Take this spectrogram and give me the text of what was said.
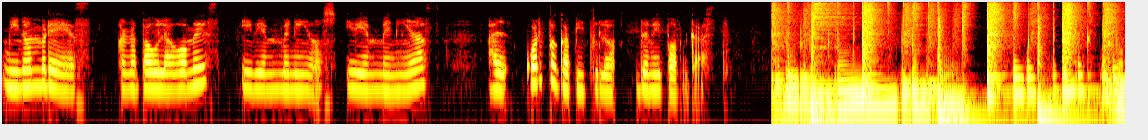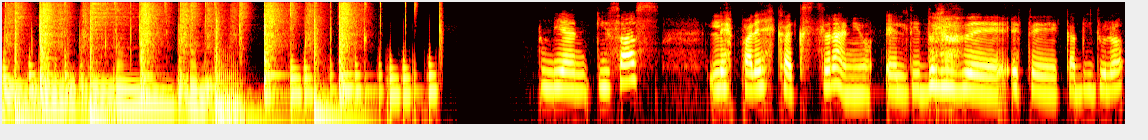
mi nombre es Ana Paula Gómez y bienvenidos y bienvenidas al cuarto capítulo de mi podcast. Bien, quizás les parezca extraño el título de este capítulo.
